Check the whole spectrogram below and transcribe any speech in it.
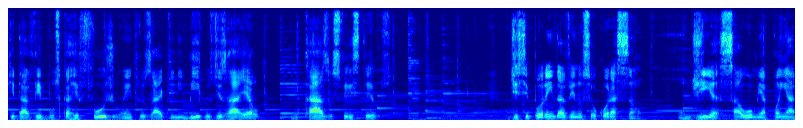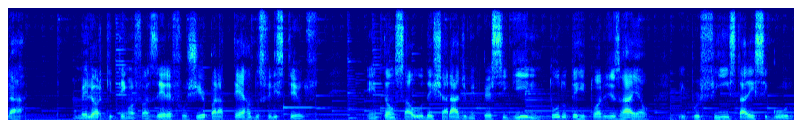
que Davi busca refúgio entre os arqui-inimigos de Israel. no caso, os filisteus. Disse, porém, Davi no seu coração: Um dia Saul me apanhará. O melhor que tenho a fazer é fugir para a terra dos filisteus. Então Saul deixará de me perseguir em todo o território de Israel, e por fim estarei seguro.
